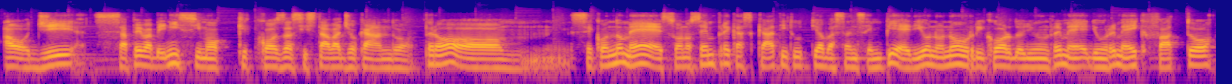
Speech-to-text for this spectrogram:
a oggi sapeva benissimo che cosa si stava giocando, però mm, secondo me sono sempre cascati tutti abbastanza in piedi. Io non ho un ricordo di un, remake, di un remake fatto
